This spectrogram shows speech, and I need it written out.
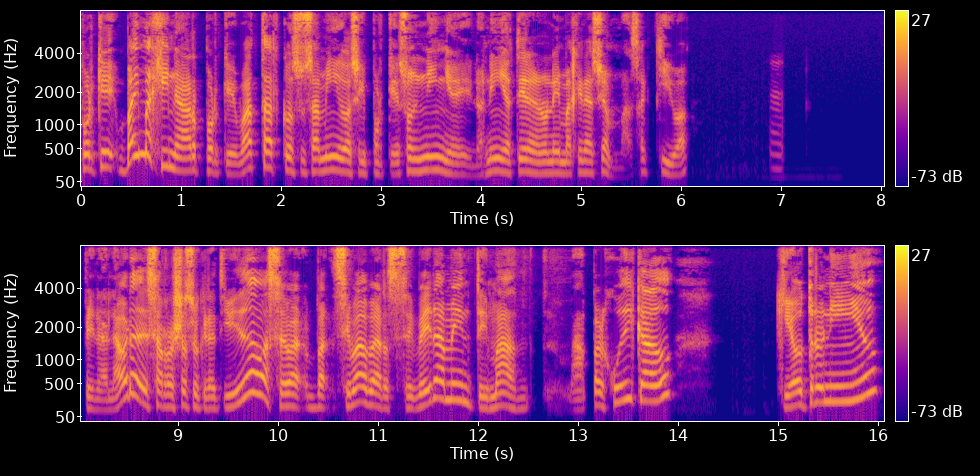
porque va a imaginar, porque va a estar con sus amigos y porque es un niño y los niños tienen una imaginación más activa. Pero a la hora de desarrollar su creatividad se, va, se va a ver severamente más, más perjudicado que otro niño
